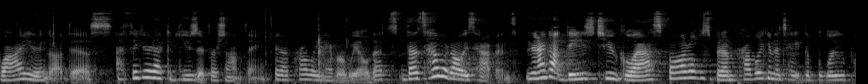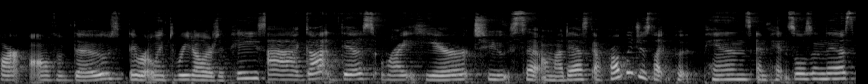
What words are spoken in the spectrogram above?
why I even got this. I figured I could use it for something, but I probably never will. That's that's how it always happens. And then I got these two glass bottles, but I'm probably gonna take the blue part off of those. They were only $3 a piece. I got this right here to set on my desk. I probably just like put pens and pencils in this.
